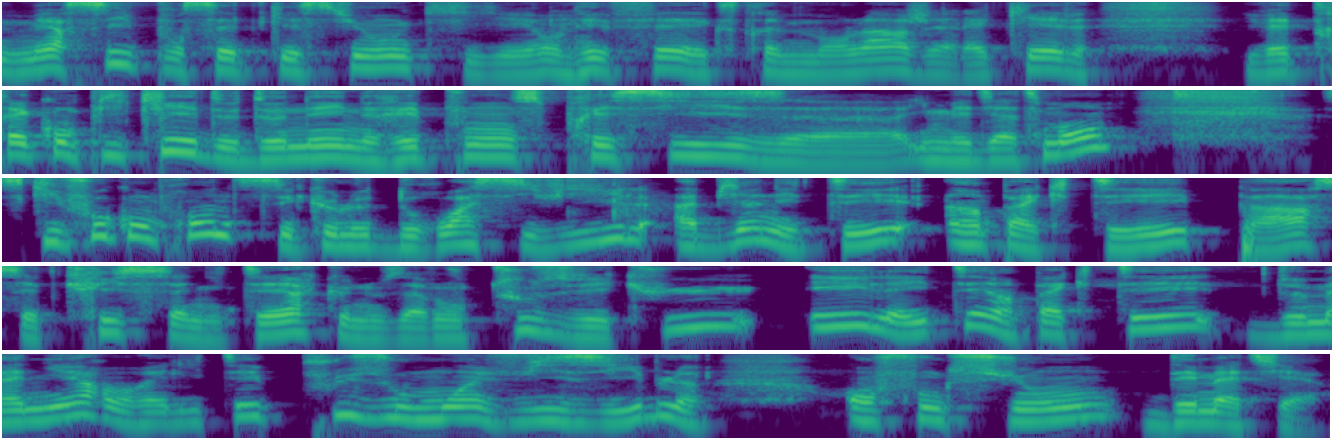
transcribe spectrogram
Merci pour cette question qui est en effet extrêmement large et à laquelle il va être très compliqué de donner une réponse précise euh, immédiatement. Ce qu'il faut comprendre, c'est que le droit civil a bien été impacté par cette crise sanitaire que nous avons tous vécue et il a été impacté de manière en réalité plus ou moins visible en fonction des matières.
